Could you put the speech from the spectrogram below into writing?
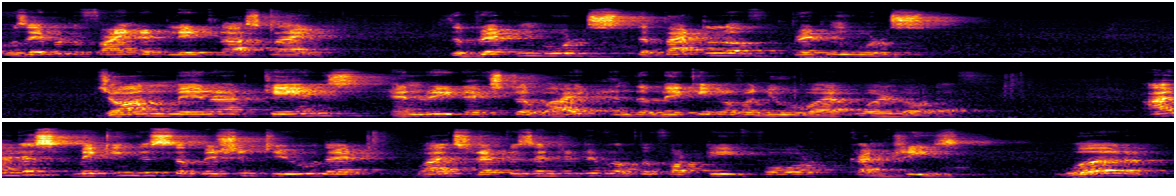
was able to find it late last night. The Bretton Woods, the Battle of Bretton Woods. John Maynard Keynes, Henry Dexter White, and the making of a new world order. I'm just making this submission to you that whilst representative of the 44 countries were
